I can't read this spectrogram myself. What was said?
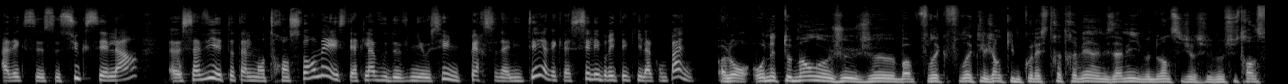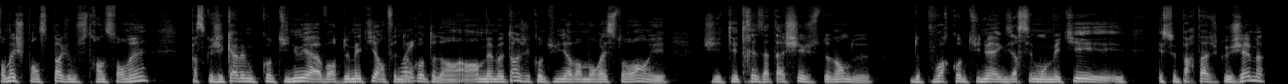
avec ce, ce succès-là, euh, sa vie est totalement transformée. C'est-à-dire que là, vous deveniez aussi une personnalité avec la célébrité qui l'accompagne. Alors, honnêtement, je, je, bah, faudrait, que- faudrait que les gens qui me connaissent très très bien, mes amis, me demandent si je, je me suis transformé. Je pense pas que je me suis transformé parce que j'ai quand même continué à avoir deux métiers en fin Oui. de compte. Dans- en même temps, j'ai continué à avoir mon restaurant et j'ai été très attaché justement de, de pouvoir continuer à exercer mon métier et, et ce partage que j'aime.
